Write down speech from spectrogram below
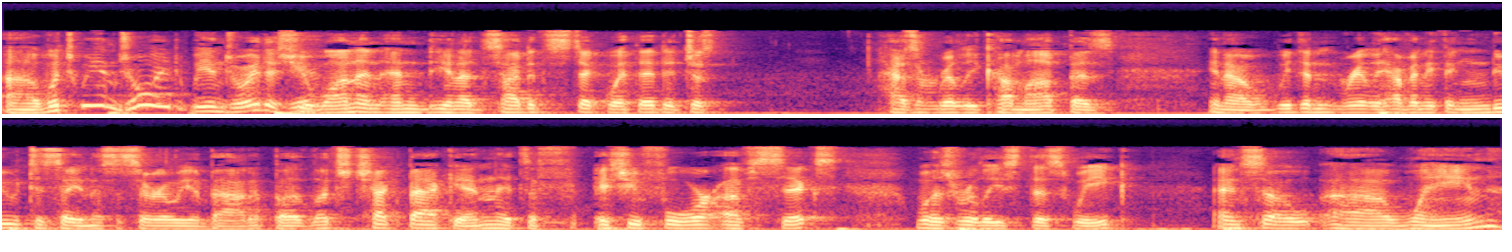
uh, which we enjoyed. We enjoyed issue one, and, and you know decided to stick with it. It just hasn't really come up as you know we didn't really have anything new to say necessarily about it. But let's check back in. It's a f- issue four of six was released this week, and so uh, Wayne,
